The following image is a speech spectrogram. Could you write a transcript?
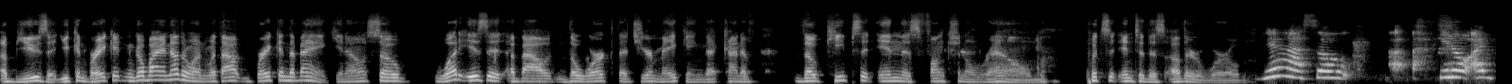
abuse it you can break it and go buy another one without breaking the bank you know so what is it about the work that you're making that kind of though keeps it in this functional realm puts it into this other world yeah so uh, you know i've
